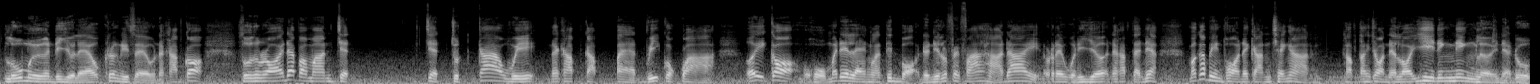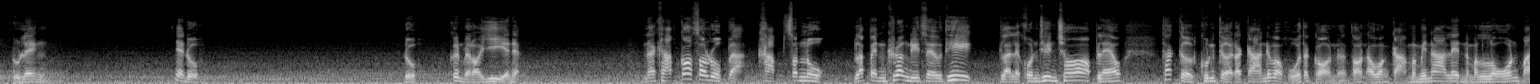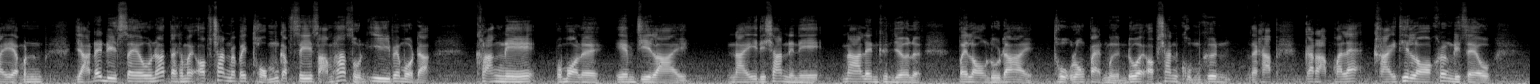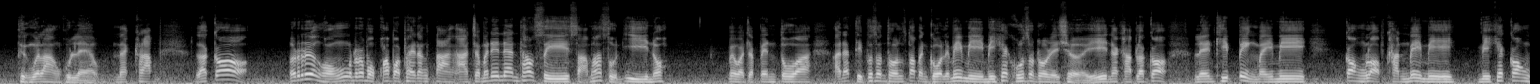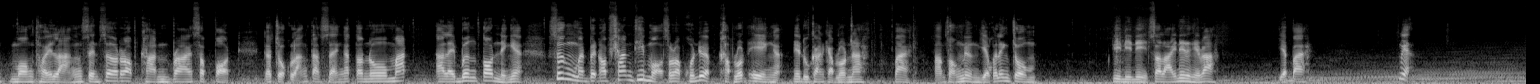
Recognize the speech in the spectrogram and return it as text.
รู้มือกันดีอยู่แล้วเครื่องดีเซลนะครับ ก็0ูนย์ร้อยได้ประมาณ 7 7.9 วินะครับกับ 8 วิกว่าๆเอ้ยก็โอ้โหไม่ได้แรงหลังติดเบาะเดี๋ยวนี้รถไฟฟ้าหาได้เร็วกว่านี้เยอะนะครับ แต่เนี่ยมันก็เพียงพอในการใช้งานขับต่างจังหวัดเนี่ยร้อยยี่นิ่งๆ เลยเนี่ยดูดูเร่งเนี่ยดู ดูขึ้นไปร้อยยี่เนี่ยนะครับก็สรุปอะขับสนุกและเป็นเครื่องดีเซลที่หลายๆคนชื่นชอบแล้ว ถ้าเกิดคุณเกิดอาการที่ว่าโหแต่ก่อนตอนอวังกามันไม่น่าเล่นมันโล้นไปอะมันอยากได้ดีเซลนะ แต่ทำไมออปชันมันไปถมกับ C 3 5 0 E ไปหมดอะครั้งนี้ผมบอกเลย AMG Line ในอีดิชันในนี้ น่าเล่นขึ้นเยอะเลย ไปลองดูได้ถูกลง 80,000 ด้วยออปชันคุ้มขึ้นนะครับกลับมาและใครที่รอเครื่องดีเซล ถึงเวลาของคุณแล้วนะครับ แล้วก็ เรื่องของระบบความปลอดภัยต่างๆ อาจจะไม่ได้แน่นเท่า C 3 5 0 E เนาะไม่ว่าจะเป็นตัว Adaptive Cruise Control Stop and Go เลยไม่มี มีแค่ Cruise Control เฉยๆนะครับ แล้วก็ Lane Keeping ไม่มีกล้องรอบคันไม่มี มีแค่กล้องมองถอยหลัง เซ็นเซอร์รอบคัน Blind Spot กระจกหลังตัดแสงอัตโนมัติ อะไรเบื้องต้นอย่างเงี้ย ซึ่งมันเป็นออปชันที่เหมาะสำหรับคนที่แบบขับรถเองอะ่ะ เนี่ยดูการขับรถนะ ไปสามสองหนึ่งเหยียบคันเร่งจม นี่นี่นี่สไลด์นี่เห็นป่ะ เหยียบไป เนี่ย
